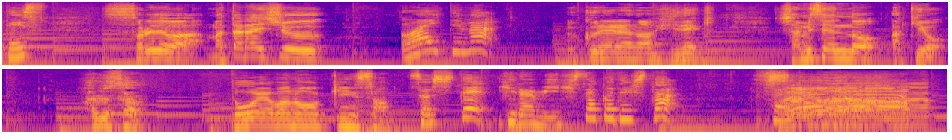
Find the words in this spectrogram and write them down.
です。それではまた来週。お相手は？ウクレレの秀樹。三味線の秋夫。春さん堂山の金さん。そして平見久子でした。さようなら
